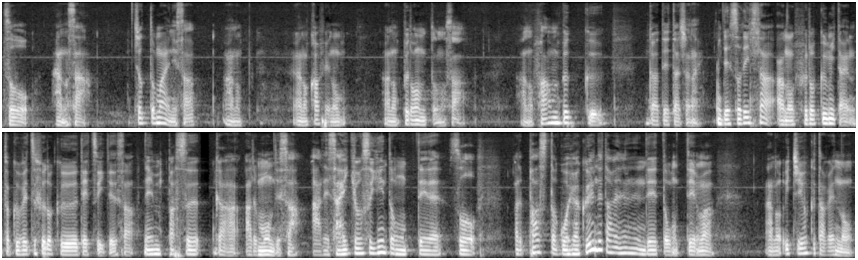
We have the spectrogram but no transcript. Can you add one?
そう、あのさ、ちょっと前にさ、あの、あのカフェの、あの、プロントのさ、あの、ファンブックが出たじゃない。で、それにさ、あの、付録みたいな特別付録でついてさ、年パスがあるもんでさ、あれ最強すぎんと思って、そう、あれパスタ500円で食べれんねんで、と思って、まあ、あの、うちよく食べんの、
